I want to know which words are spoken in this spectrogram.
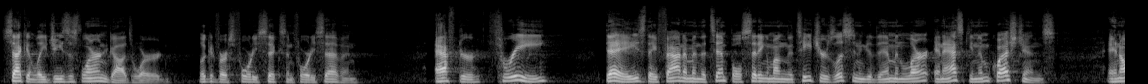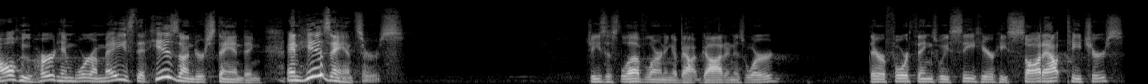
Secondly, Jesus learned God's word. Look at verse 46 and 47. After three days, they found him in the temple, sitting among the teachers, listening to them and, learn, and asking them questions and all who heard him were amazed at his understanding and his answers. Jesus loved learning about God and his word. There are four things we see here. He sought out teachers,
